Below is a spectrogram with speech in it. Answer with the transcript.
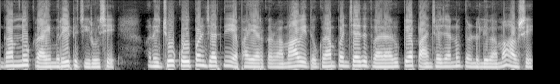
ગામનો ક્રાઇમ રેટ ઝીરો છે. અને જો કોઈ પણ જાતની એફઆઈઆર કરવામાં આવે તો ગ્રામ પંચાયત દ્વારા રૂપિયા પાંચ હજારનો દંડ લેવામાં આવશે.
